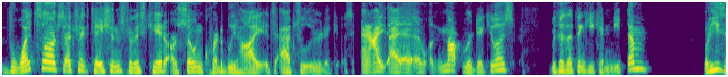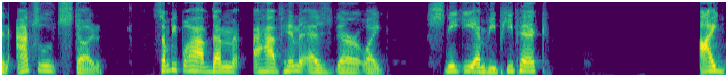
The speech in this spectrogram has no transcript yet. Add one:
the White Sox expectations for this kid are so incredibly high. It's absolutely ridiculous, and I, I, I uh, not ridiculous because I think he can meet them, but he's an absolute stud. Some people have them have him as their like sneaky MVP pick. I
